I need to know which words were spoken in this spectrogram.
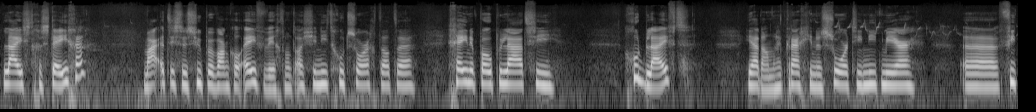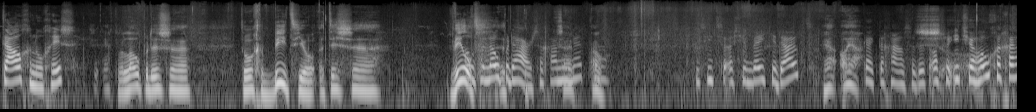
lijst gestegen. Maar het is een super wankel evenwicht. Want als je niet goed zorgt dat de genenpopulatie goed blijft, ja, dan krijg je een soort die niet meer eh, vitaal genoeg is. We lopen dus eh, door gebied, joh. Het is eh, wild. Oh, ze lopen daar. Ze gaan nu net. oh. eh, je ziet ze als je een beetje duikt. Ja, oh ja. Kijk, daar gaan ze. Dus als we ietsje hoger gaan.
